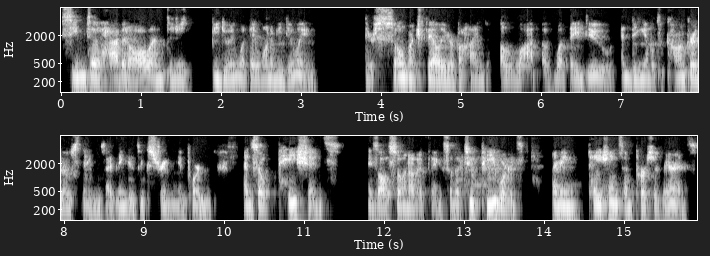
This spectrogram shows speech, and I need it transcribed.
seem to have it all and to just be doing what they want to be doing there's so much failure behind a lot of what they do. And being able to conquer those things i think is extremely important. And so patience is also another thing. So the two p words I mean, patience and perseverance.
